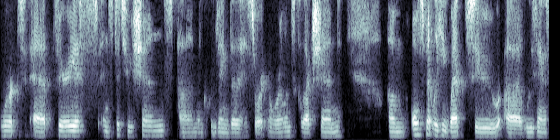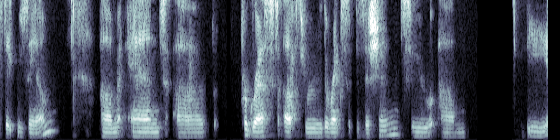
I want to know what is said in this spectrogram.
worked at various institutions, um, including the Historic New Orleans Collection. Um, ultimately, he went to uh, Louisiana State Museum um, and uh, progressed up through the ranks of position to be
